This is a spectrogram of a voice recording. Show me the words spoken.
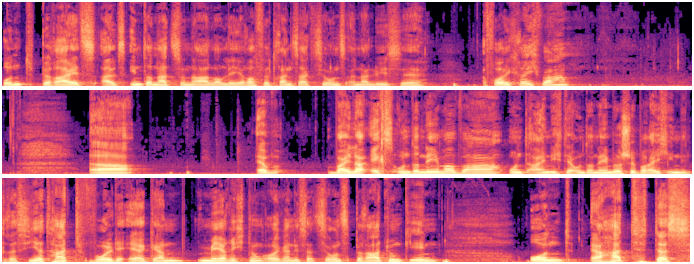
und bereits als internationaler Lehrer für Transaktionsanalyse erfolgreich war. Äh, er weil er Ex-Unternehmer war und eigentlich der unternehmerische Bereich ihn interessiert hat, wollte er gern mehr Richtung Organisationsberatung gehen. Und er hat das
